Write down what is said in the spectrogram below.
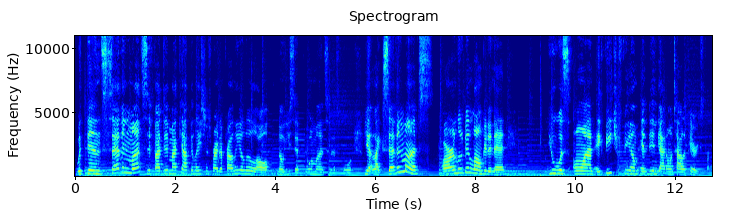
within seven months, if I did my calculations right, I'm probably a little off. No, you said four months. That's four. Yeah, like seven months or a little bit longer than that. You was on a feature film and then got on Tyler Perry's pro-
